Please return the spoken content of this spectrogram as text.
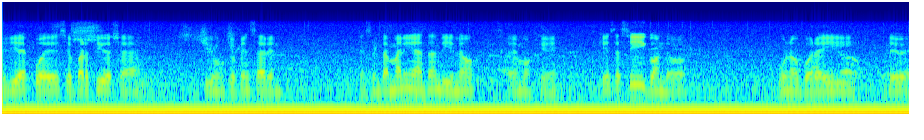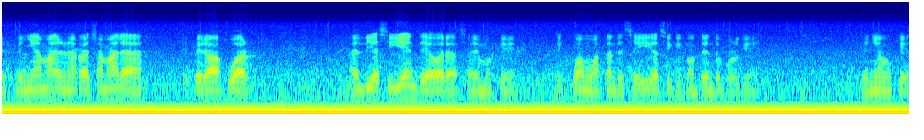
el día después de ese partido ya tuvimos que pensar en, en Santa Marina Tandil, ¿no? Sabemos que, que, es así, cuando uno por ahí venía mal, una racha mala, esperaba jugar al día siguiente, ahora sabemos que, que jugamos bastante seguido, así que contento porque teníamos que,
